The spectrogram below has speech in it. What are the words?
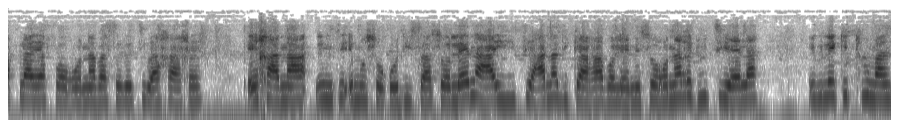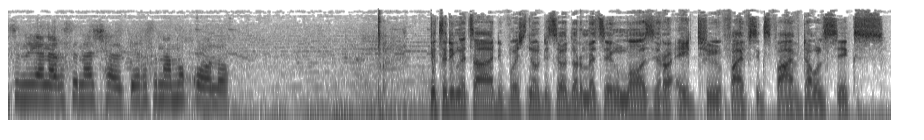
applya for rona basebetsi ba gage e gana ntse e mosokodisa so le ene a itse gana dikarabo le ene. So rona re dutse ela ebile ke two months no yana re sena tšhelete re sena mogolo. Ke tse dingwe tsa di-voice note tseo di rometseng mo 082 565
